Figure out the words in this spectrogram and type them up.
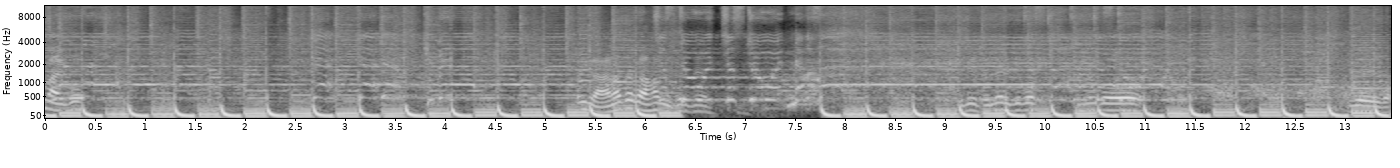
말고. yeah, yeah. Keep it up. 그러니까 안 하다가 하면 되지. 내려주고, 그리고,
